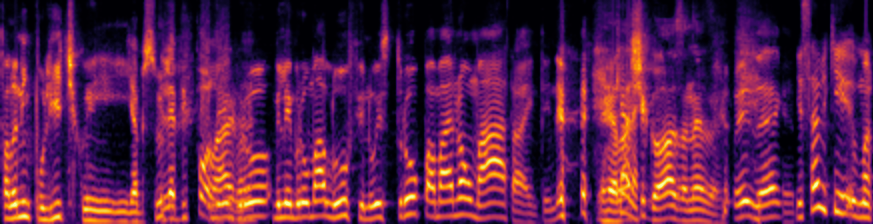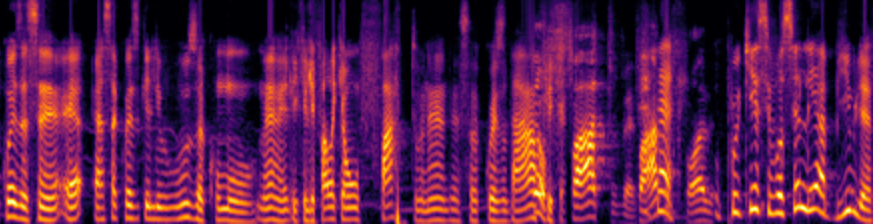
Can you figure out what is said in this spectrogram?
Falando em político e, absurdo. Ele é bipolar, me lembrou, me lembrou o Maluf no estrupa, mas não mata, entendeu? É relaxa goza, né, velho? Pois é, cara. E sabe que uma coisa assim, é essa coisa que ele usa como, né, ele que ele fala que é um fato, né, dessa coisa da Não, África. fato, velho. Fato É. é foda. Porque se você lê a Bíblia,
